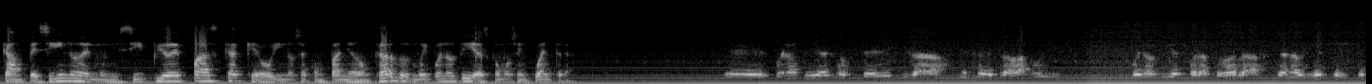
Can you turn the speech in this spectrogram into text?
campesino del municipio de Pasca, que hoy nos acompaña. Don Carlos, muy buenos días, ¿cómo se encuentra? Eh, buenos días a ustedes y la mesa de trabajo y buenos días para toda la gran audiencia de este.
